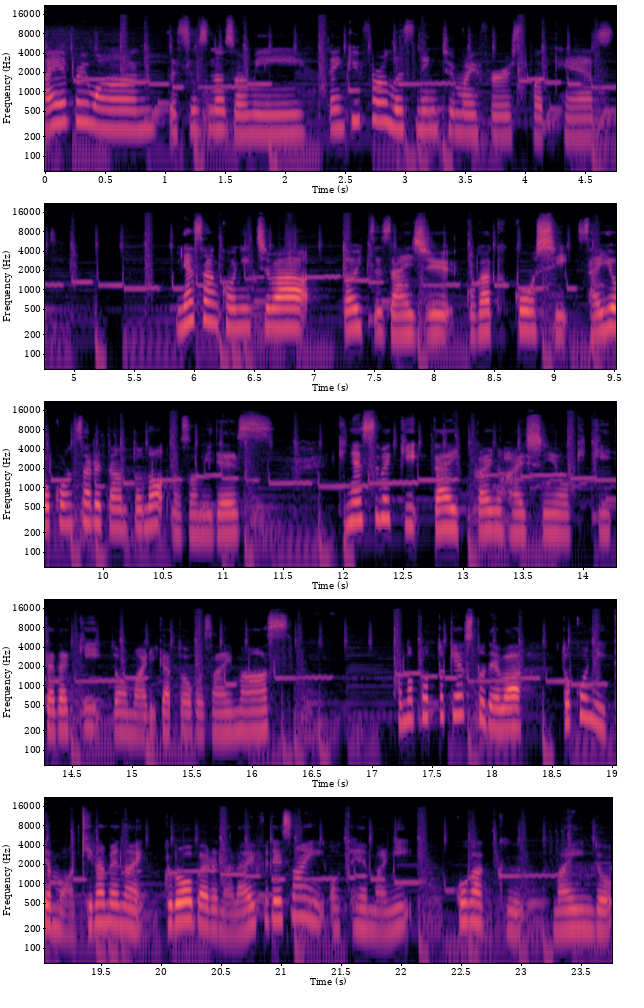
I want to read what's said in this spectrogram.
Hi everyone, this is Nozomi. Thank you for listening to my first podcast. 皆さんこんにちは。ドイツ在住語学講師採用コンサルタントののぞみです。記念すべき第1回の配信をお聞きいただきどうもありがとうございます。このポッドキャストではどこにいても諦めないグローバルなライフデザインをテーマに語学、マインド、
